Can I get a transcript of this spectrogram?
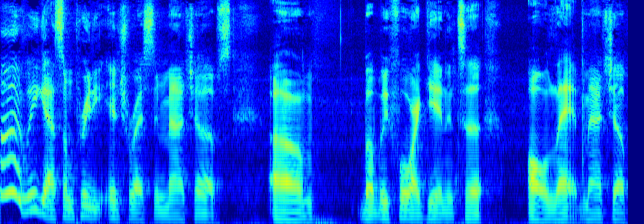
uh, we got some pretty interesting matchups. Um, but before I get into all that matchup,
